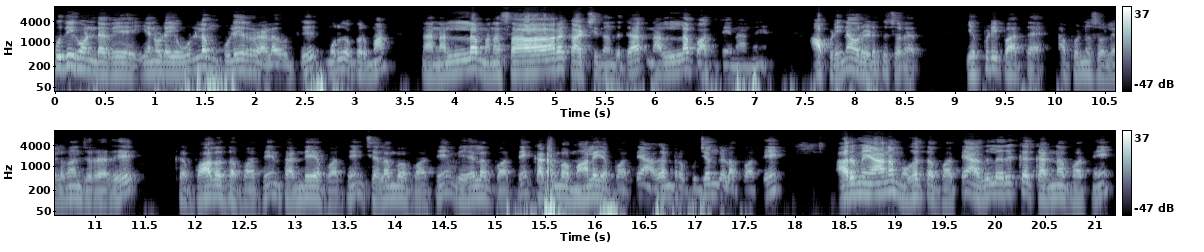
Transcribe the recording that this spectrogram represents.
குதி கொண்டவே என்னுடைய உள்ளம் குளிர்ற அளவுக்கு முருகப்பெருமான் நான் நல்லா மனசார காட்சி தந்துட்டார். நல்லா பார்த்துட்டேன் நான். அப்படின்னு அவர் எடுத்து சொல்றாரு. எப்படி பார்த்த? அப்படின்னு சொல்லல தான் சொல்றாரு. க- பாதத்தை பார்த்தேன் தண்டையை பார்த்தேன் சிலம்பை பார்த்தேன் வேலை பார்த்தேன் கடம்ப மாலையை பார்த்தேன் அகன்ற புஜங்களை பார்த்தேன் அருமையான முகத்தை பார்த்தேன் அதில் இருக்க கண்ணை பார்த்தேன்.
